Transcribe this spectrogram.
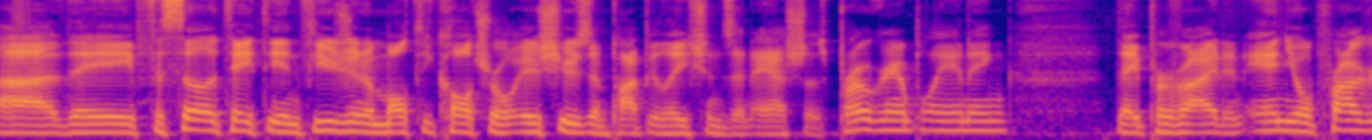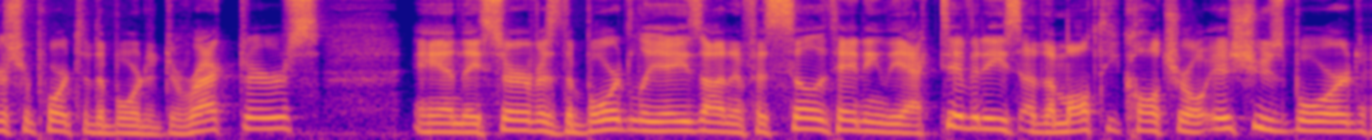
Uh, they facilitate the infusion of multicultural issues and populations in ASHA's program planning. They provide an annual progress report to the board of directors, and they serve as the board liaison in facilitating the activities of the Multicultural Issues Board,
